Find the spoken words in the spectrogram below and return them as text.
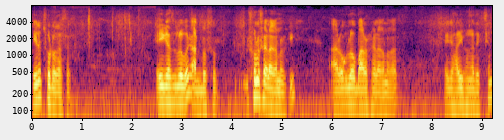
এগুলো ছোটো গাছের। এই গাছগুলো বয়স আট বছর। ষোলোশোয় লাগানো আর কি। আর ওগুলো বারোশোয় লাগানো গাছ। এই যে হাড়ি ভাঙা দেখছেন?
